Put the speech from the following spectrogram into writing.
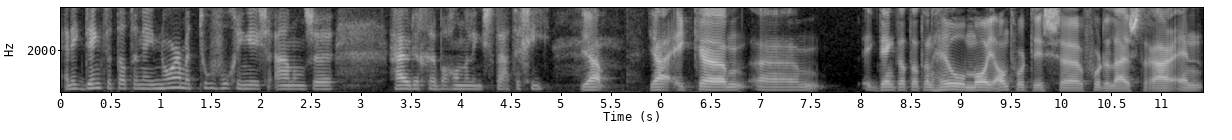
En ik denk dat dat een enorme toevoeging is aan onze huidige behandelingsstrategie. Ja, ja ik, um, um, ik denk dat dat een heel mooi antwoord is uh, voor de luisteraar. En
